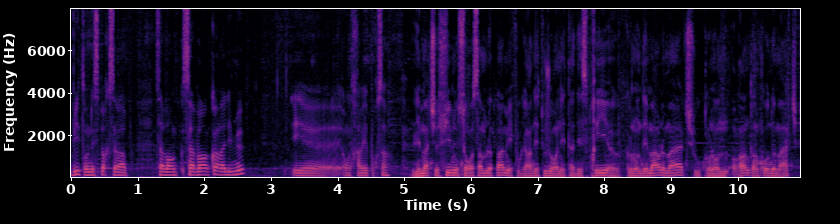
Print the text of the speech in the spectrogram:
vite. On espère que ça va, ça va, ça va encore aller mieux et euh, on travaille pour ça. Les matchs suivent ne se ressemblent pas, mais il faut garder toujours un état d'esprit, euh, que l'on démarre le match ou que l'on rentre en cours de match.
